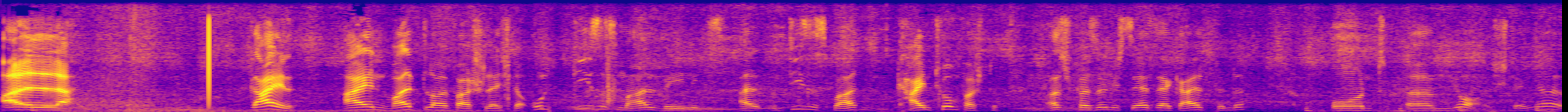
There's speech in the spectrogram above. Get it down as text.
Alter! Geil! Ein Waldläufer schlechter. Und dieses Mal wenigstens. Und dieses Mal kein Turmverstift. Was ich persönlich sehr, sehr geil finde. Und ähm, ja, ich denke,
